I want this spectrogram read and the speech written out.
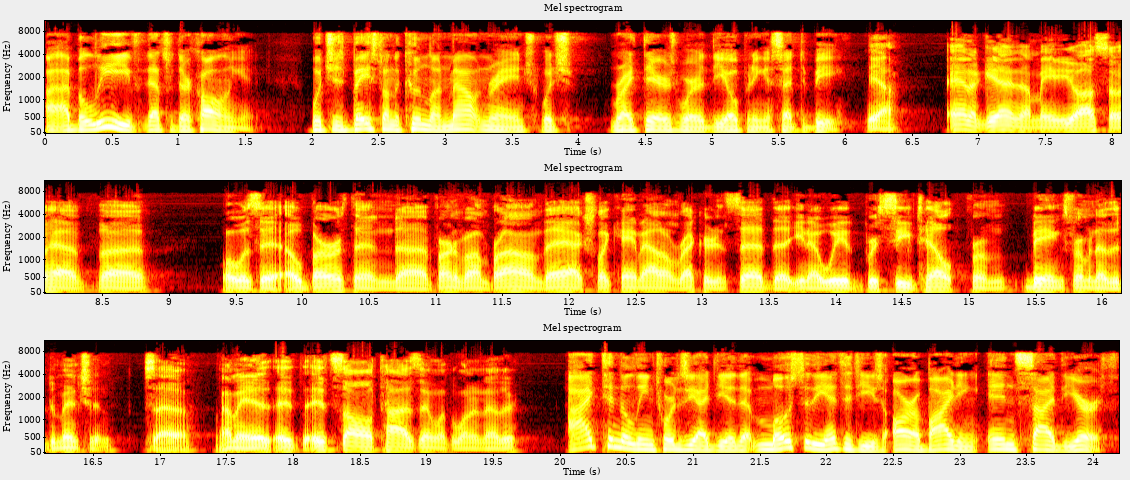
I believe that's what they're calling it, which is based on the Kunlun mountain range, which right there is where the opening is set to be. Yeah. And again, I mean, you also have, uh, what was it, Oberth and uh, Wernher von Braun, they actually came out on record and said that, you know, we had received help from beings from another dimension. So, I mean, it, it, it's all ties in with one another. I tend to lean towards the idea that most of the entities are abiding inside the earth.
